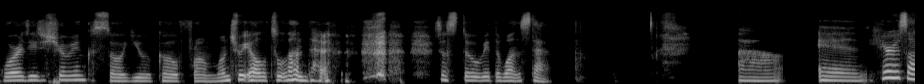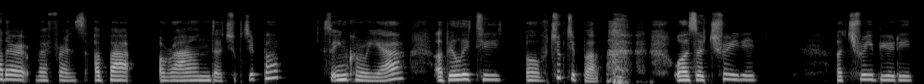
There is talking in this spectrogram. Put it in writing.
world is shrink, so you go from Montreal to London, just do with one step. Uh, and here's other reference about around the Chukjipbop. So in Korea, ability of Chukjipbop was attributed attributed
